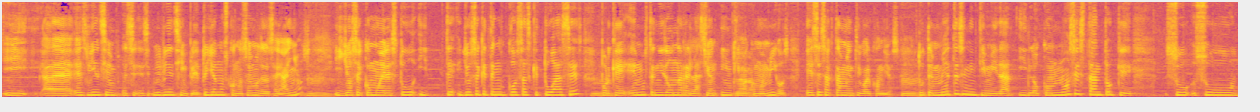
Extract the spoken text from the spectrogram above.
Y eh, es, bien, es bien simple. Tú yo nos conocemos desde hace años y yo sé cómo eres tú y yo sé que tengo cosas que tú haces porque hemos tenido una relación íntima como amigos. Es exactamente igual con Dios. Tú te metes en intimidad y lo conoces tanto que su, su,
